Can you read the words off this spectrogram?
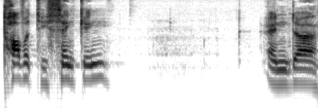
poverty thinking, and uh,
